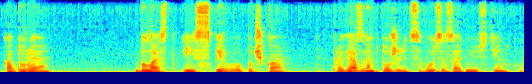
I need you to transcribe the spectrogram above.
которая была из первого пучка, провязываем тоже лицевой за заднюю стенку.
